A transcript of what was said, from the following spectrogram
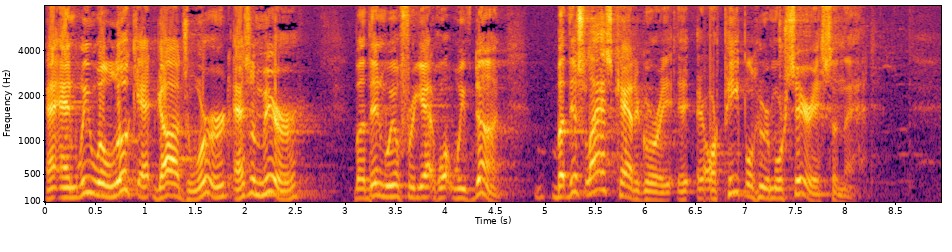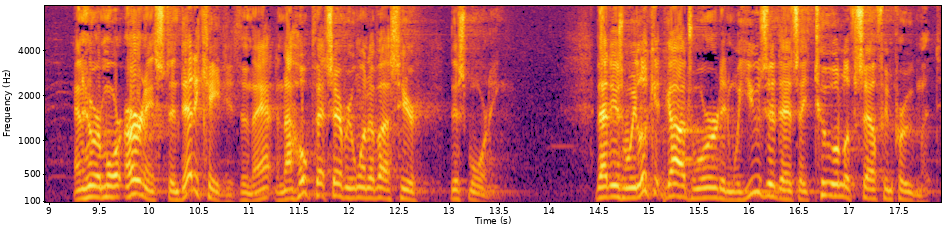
And we will look at God's Word as a mirror, but then we'll forget what we've done. But this last category eh, are people who are more serious than that and who are more earnest and dedicated than that. And I hope that's every one of us here this morning. That is, we look at God's Word and we use it as a tool of self improvement.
